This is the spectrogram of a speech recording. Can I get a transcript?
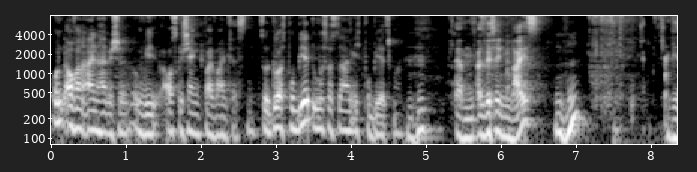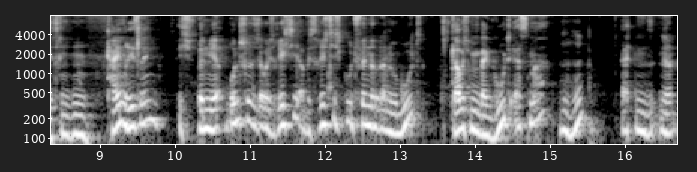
und auch an Einheimische irgendwie ausgeschenkt bei Weinfesten. So, du hast probiert, du musst was sagen, ich probiere jetzt mal. Ähm, also wir trinken weiß. Mhm. Wir trinken keinen Riesling. Ich bin mir unschlüssig, ob ich richtig, ob ich es richtig gut finde oder nur gut. Ich glaube, ich bin bei gut erstmal. Mhm. Er hat eine,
